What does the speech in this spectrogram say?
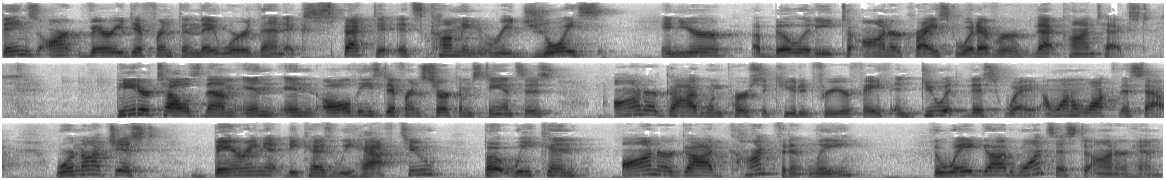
things aren't very different than they were then. Expect it; it's coming. Rejoice in your ability to honor Christ, whatever that context. Peter tells them in, in all these different circumstances honor God when persecuted for your faith and do it this way. I want to walk this out. We're not just bearing it because we have to, but we can honor God confidently the way God wants us to honor Him.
